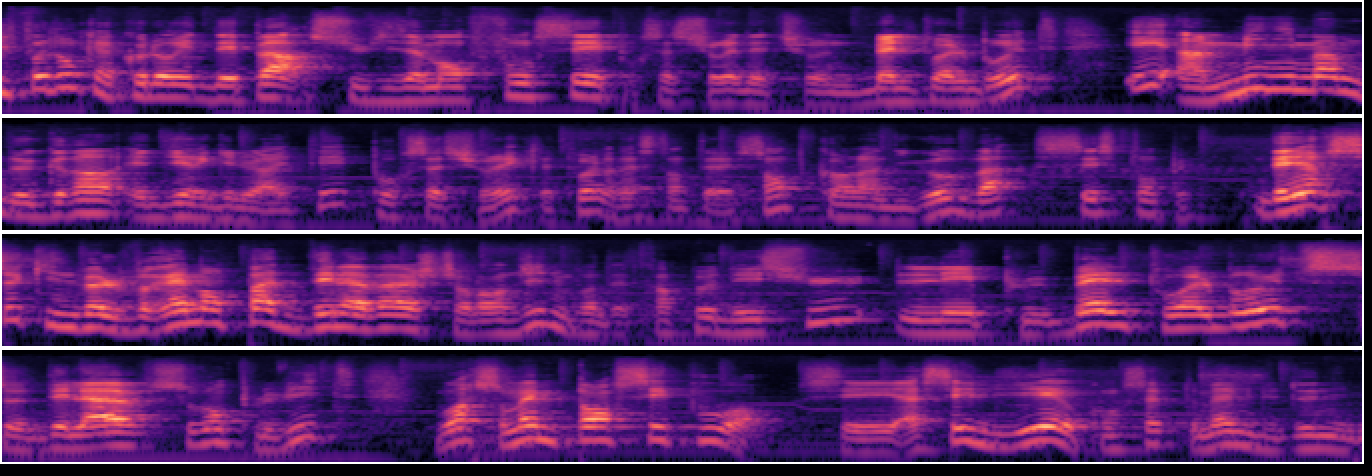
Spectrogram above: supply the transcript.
Il faut donc un coloris de départ suffisamment foncé pour s'assurer d'être sur une belle toile brute et un minimum de grains et d'irrégularité pour s'assurer que la toile reste intéressante quand l'indigo va s'estomper. D'ailleurs, ceux qui ne veulent vraiment pas de délavage sur leur vont être un peu déçus. Les plus belles toiles brutes se délavent souvent plus vite, voire sont même pensées pour. C'est assez lié au concept même du denim.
